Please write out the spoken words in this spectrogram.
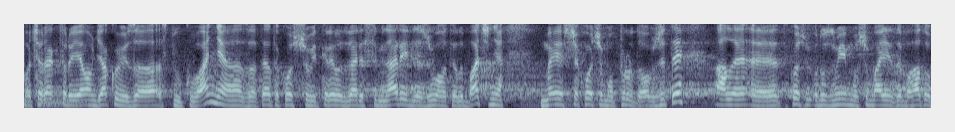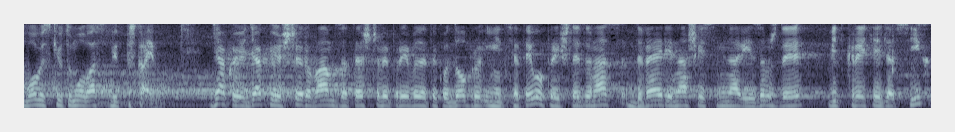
Отже, ректоре, я вам дякую за спілкування, за те, також, що відкрили двері семінарії для живого телебачення. Ми ще хочемо продовжити, але е, також розуміємо, що маєте багато обов'язків, тому вас відпускаємо. Дякую, дякую щиро вам за те, що ви проявили таку добру ініціативу. Прийшли до нас. Двері нашої семінарії завжди відкриті для всіх.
